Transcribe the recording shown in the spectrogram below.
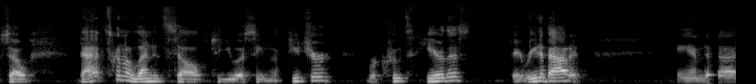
So that's going to lend itself to USC in the future. Recruits hear this, they read about it, and uh,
